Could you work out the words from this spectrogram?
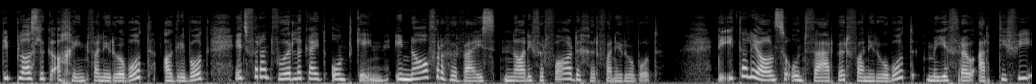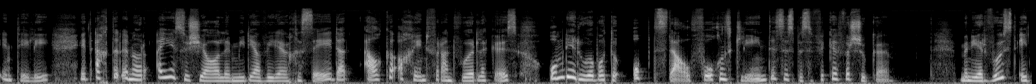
Die plaaslike agent van die robot, Agribot, het verantwoordelikheid ontken en navraag verwys na die vervaardiger van die robot. Die Italiaanse ontwerper van die robot, mevrou Artifi Intelli, het egter in haar eie sosiale media video gesê dat elke agent verantwoordelik is om die robot te opstel volgens kliënte se spesifieke versoeke. Meneer Woest het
